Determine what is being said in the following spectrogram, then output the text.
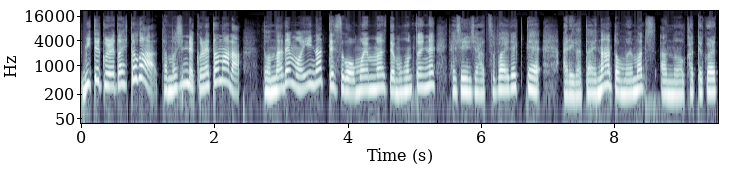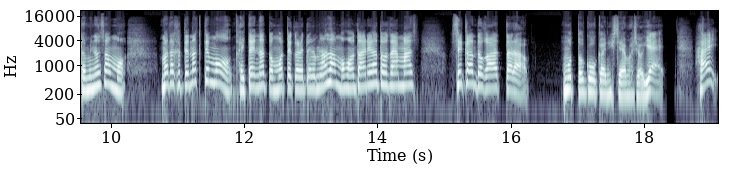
見てくれた人が楽しんでくれたなら、どんなでもいいなってすごい思います。でも本当にね、写真集発売できてありがたいなと思います。あの、買ってくれた皆さんも、まだ買ってなくても買いたいなと思ってくれてる皆さんも本当ありがとうございます。セカンドがあったら、もっと豪華にしちゃいましょう。イェイはい。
